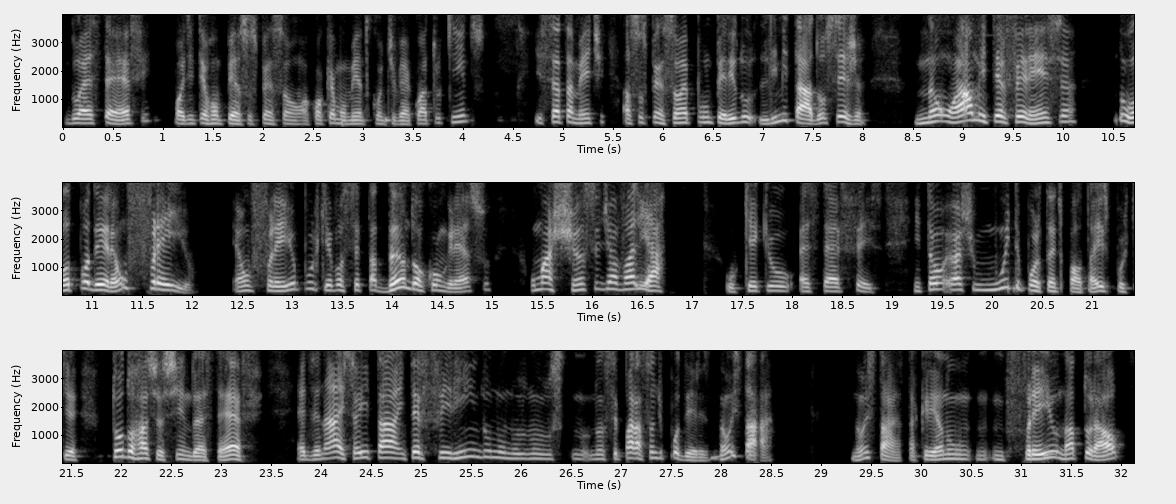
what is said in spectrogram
do STF, pode interromper a suspensão a qualquer momento quando tiver quatro quintos, e certamente a suspensão é por um período limitado, ou seja, não há uma interferência no outro poder, é um freio. É um freio porque você está dando ao Congresso uma chance de avaliar o que, que o STF fez. Então, eu acho muito importante pautar isso, porque todo o raciocínio do STF é dizendo, ah, isso aí está interferindo no, no, no, na separação de poderes. Não está. Não está. Está criando um, um freio natural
